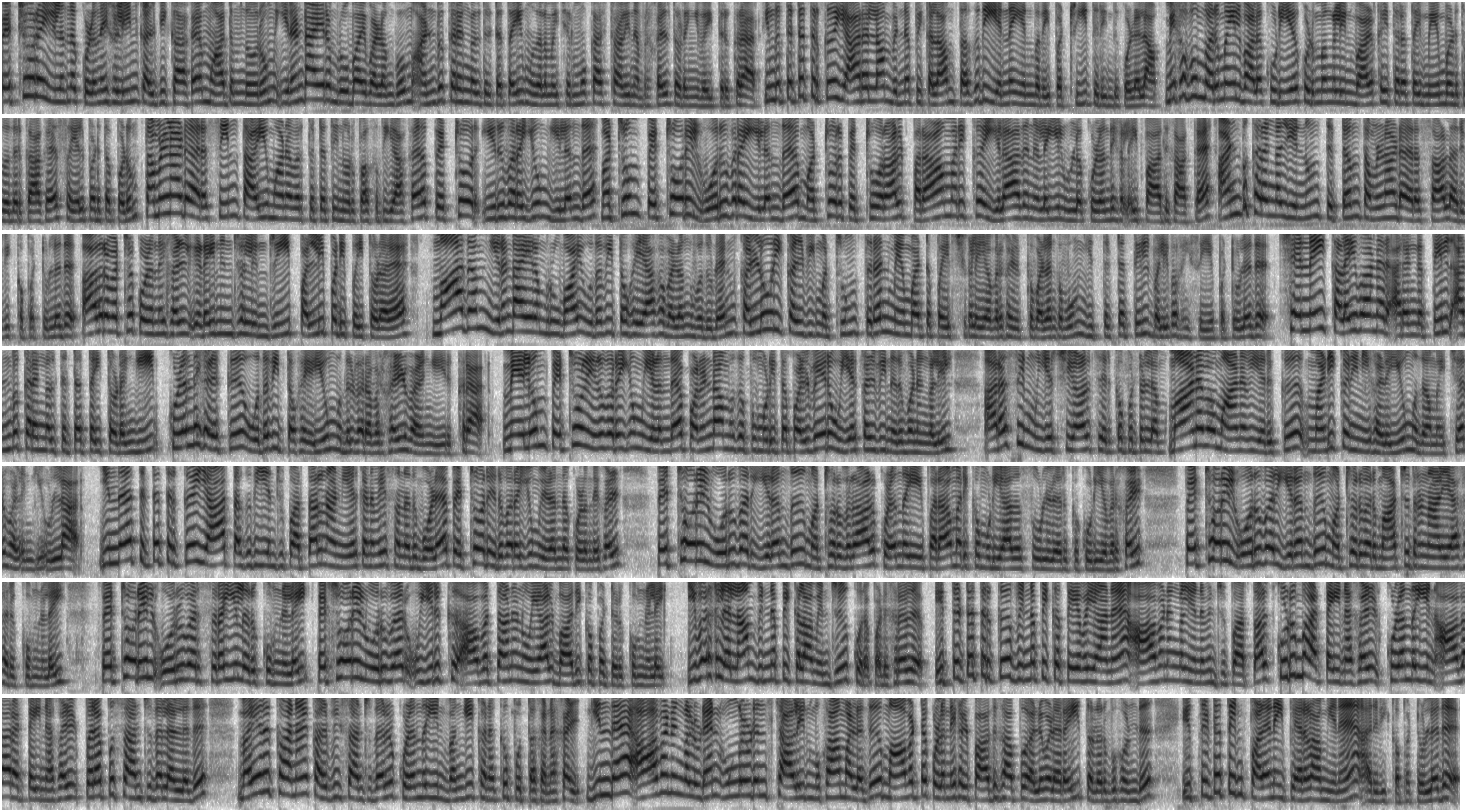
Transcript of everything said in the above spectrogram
பெற்றோரை இழந்த குழந்தைகளின் கல்விக்காக மாதந்தோறும் இரண்டாயிரம் ரூபாய் வழங்கும் அன்புக்கரங்கள் திட்டத்தை முதலமைச்சர் மு ஸ்டாலின் அவர்கள் தொடங்கி வைத்திருக்கிறார். இந்த திட்டத்திற்கு யாரெல்லாம் விண்ணப்பிக்கலாம் தகுதி என்ன என்பதை பற்றி தெரிந்து கொள்ளலாம். மிகவும் வறுமையில் வாழக்கூடிய குடும்பங்களின் வாழ்க்கை தரத்தை மேம்படுத்துவதற்காக செயல்படுத்தப்படும் தமிழ்நாடு அரசின் தாயுமானவர் திட்டத்தின் ஒரு பகுதியாக பெற்றோர் இருவரையும் இழந்த மற்றும் பெற்றோரில் ஒருவரை இழந்த மற்றொரு பெற்றோரால் பராமரிக்க இயலாத நிலையில் உள்ள குழந்தைகளை பாதுகாக்க அன்பு கரங்கள் என்னும் திட்டம் தமிழ்நாடு அரசால் அறிவிக்கப்பட்டுள்ளது. ஆதரவற்ற குழந்தைகள் இடைநின்றலின்றி பள்ளி படிப்பை தொடர மாதம் இரண்டாயிரம் ரூபாய் உதவித்தொகையாக வழங்குவதுடன் கல்லூரி கல்வி மற்றும் திறன் மேம்பாட்டு பயிற்சிகளை அவர்களுக்கு வழங்கவும் இத்திட்டத்தில் வழிவகை செய்யப்பட்டுள்ளது. சென்னை கலைவாணர் அரங்கத்தில் அன்பு கரங்கள் திட்டத்தை தொடங்கி குழந்தைகளுக்கு உதவித்தொகையையும் முதல்வர் அவர்கள் வழங்கியிருக்கிறார். மேலும் பெற்றோர் இருவரையும் இழந்த பன்னெண்டாம் வகுப்பு முடித்த பல்வேறு உயர்கல்வி நிறுவனங்களில் அரசின் முயற்சியால் சேர்க்கப்பட்டுள்ள மாணவ மாணவியருக்கு மடிக்கணினிகளையும் முதலமைச்சர் வழங்கியுள்ளார். இந்த திட்டத்திற்கு யார் தகுதி என்று பார்த்தால் நான் ஏற்கனவே சொன்னது போல பெற்றோர் இருவரையும் இழந்த குழந்தைகள். பெற்றோரில் ஒருவர் இறந்து மற்றொருவரால் குழந்தையை பராமரிக்க முடியாத சூழல் இருக்கக்கூடியவர்கள். பெற்றோரில் ஒருவர் இறந்து மற்றொருவர் மாற்றுத்திறனாளியாக இருக்கும் நிலை. பெற்றோரில் ஒருவர் சிறையில் இருக்கும் நிலை. பெற்றோரில் ஒருவர் உயிருக்கு ஆபத்தான நோயால் பாதிக்கப்பட்டிருக்கும் நிலை. இவர்களெல்லாம் விண்ணப்பிக்கலாம் என்று கூறப்படுகிறது. இத்திட்டத்திற்கு விண்ணப்பிக்க தேவையான ஆவணங்கள் என்னவென்று பார்த்தால் குடும்ப அட்டை நகல் குழந்தையின் ஆதார் அட்டை நகல் பிறப்பு சான்றிதழ் அல்லது வயதுக்கான கல்வி சான்றிதழ் குழந்தையின் வங்கி கணக்கு புத்தக நகல். இந்த ஆவணங்களுடன் உங்களுடன் ஸ்டாலின் முகாம் அல்லது மாவட்ட குழந்தைகள் பாதுகாப்பு அலுவலரை தொடர்பு கொண்டு இத்திட்டத்தின் பலனை பெறலாம் என அறிவிக்கப்பட்டுள்ளது.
